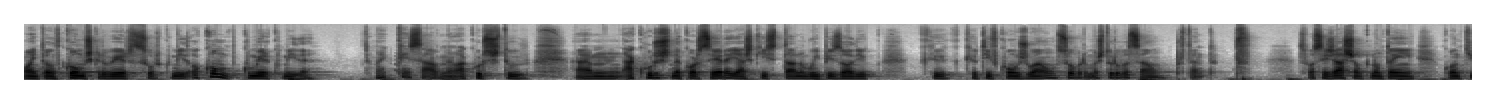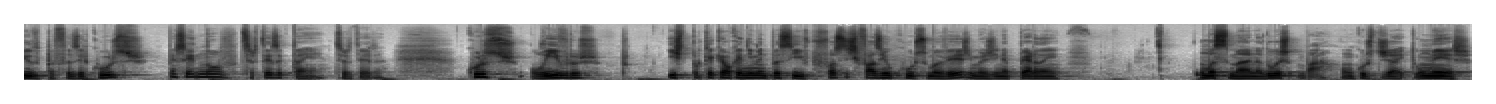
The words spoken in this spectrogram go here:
ou então de como escrever sobre comida, ou como comer comida. Também, quem sabe, meu, há cursos de tudo. Um, há cursos na Coursera, e acho que isso está no episódio que, que eu tive com o João sobre masturbação. Portanto, pff, se vocês acham que não têm conteúdo para fazer cursos, pensei de novo, de certeza que têm, de certeza. Cursos, livros, isto porque é que é um rendimento passivo? Porque vocês que fazem o curso uma vez, imagina, perdem uma semana, duas, pá, um curso de jeito, um mês.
